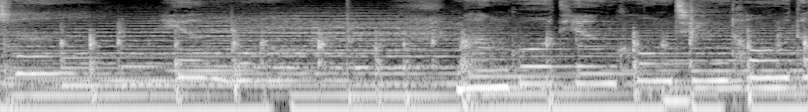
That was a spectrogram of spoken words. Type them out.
深淹没，漫过天空尽头的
